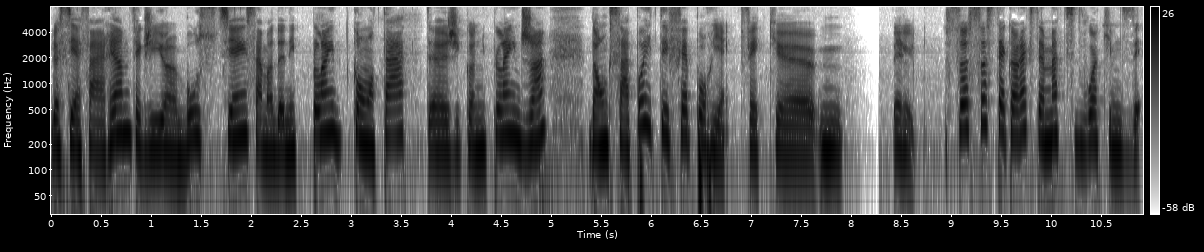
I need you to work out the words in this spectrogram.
le CFRN. Fait que j'ai eu un beau soutien. Ça m'a donné plein de contacts. J'ai connu plein de gens. Donc ça n'a pas été fait pour rien. Fait que ça, ça c'était correct. C'était ma petite voix qui me disait.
